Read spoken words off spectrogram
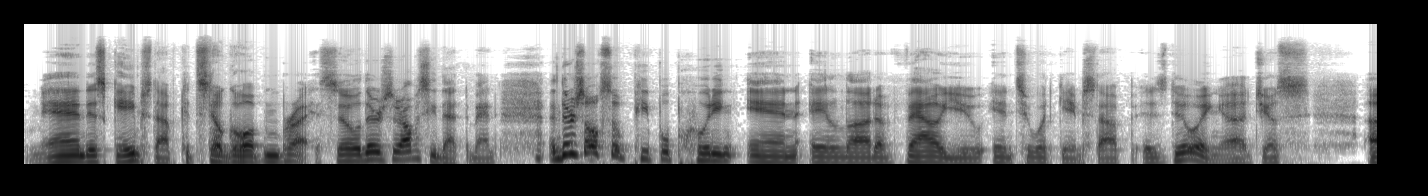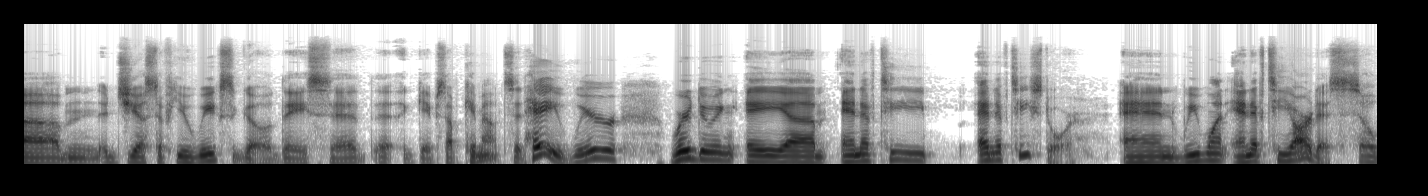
man, this GameStop could still go up in price. So there's obviously that demand, and there's also people putting in a lot of value into what GameStop is doing. Uh, just um, just a few weeks ago, they said uh, GameStop came out and said, "Hey, we're we're doing a um, NFT NFT store." And we want NFT artists. So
